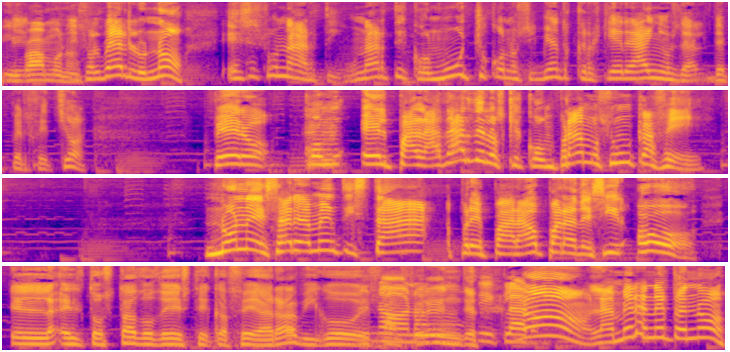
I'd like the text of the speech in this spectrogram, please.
Y vámonos. disolverlo. No, ese es un arte, un arte con mucho conocimiento que requiere años de, de perfección. Pero como el paladar de los que compramos un café no necesariamente está preparado para decir, oh, el, el tostado de este café arábigo es No, no, diferente". sí, claro. No, la mera neta no.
